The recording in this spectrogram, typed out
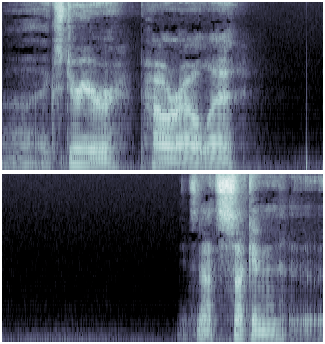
uh, exterior power outlet, it's not sucking uh,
